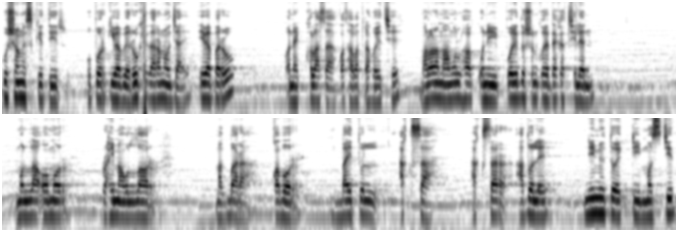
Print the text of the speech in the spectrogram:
কুসংস্কৃতির উপর কীভাবে রুখে দাঁড়ানো যায় এ ব্যাপারেও অনেক খোলাসা কথাবার্তা হয়েছে। মাওলানা মামুল হক উনি পরিদর্শন করে দেখাচ্ছিলেন মোল্লা ওমর রহিমাউল্লাহর মাকবারা কবর বাইতুল আকসা, আকসার আদলে নির্মিত একটি মসজিদ,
